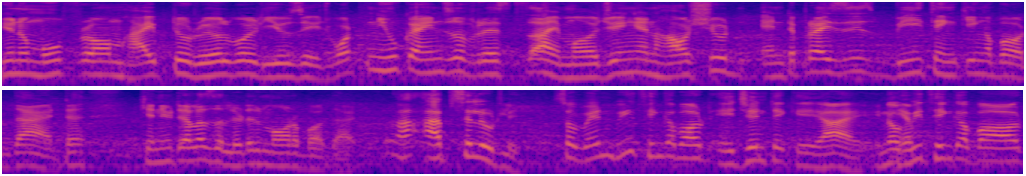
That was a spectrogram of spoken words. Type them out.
you know move from hype to real world usage. What new kinds of risks are emerging, and how should enterprises be thinking about that? Can you tell us a little more about that? Uh, absolutely. So when we think about agentic AI, you know, Yep. we think about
